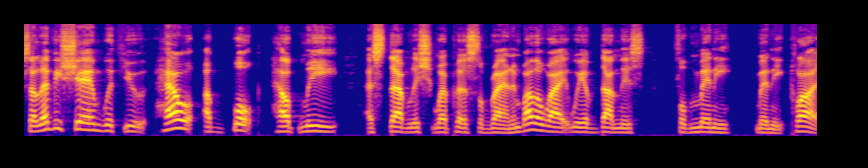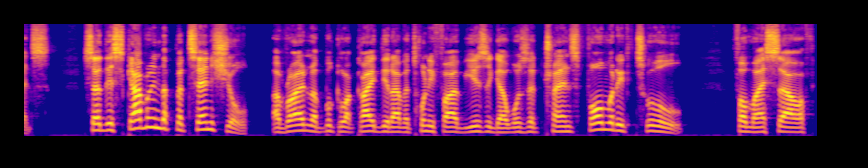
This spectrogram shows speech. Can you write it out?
So let me share with you how a book helped me establish my personal brand. And by the way, we have done this for many, many clients. So discovering the potential of writing a book like I did over 25 years ago was a transformative tool for myself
